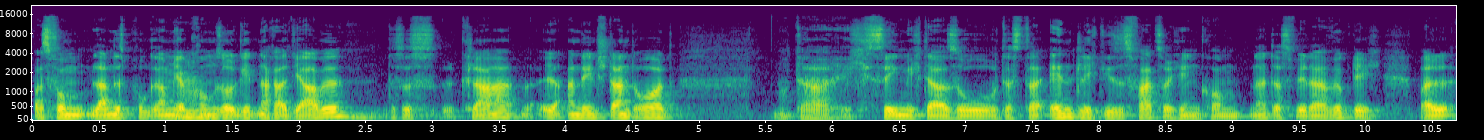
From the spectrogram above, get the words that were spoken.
was vom Landesprogramm ja mhm. kommen soll, geht nach Altjabel. Das ist klar äh, an den Standort. Und da, ich sehe mich da so, dass da endlich dieses Fahrzeug hinkommt, ne? dass wir da wirklich, weil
